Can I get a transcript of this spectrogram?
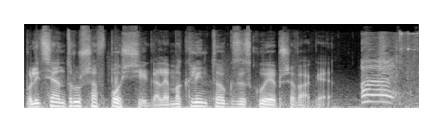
Policjant rusza w pościg, ale McClintock zyskuje przewagę. All right.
